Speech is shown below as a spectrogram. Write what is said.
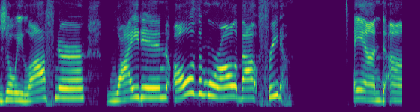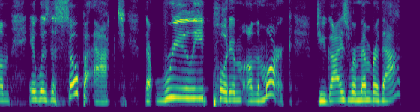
Zoe Lofgren, Wyden, all of them were all about freedom. And um, it was the SOPA Act that really put him on the mark. Do you guys remember that?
